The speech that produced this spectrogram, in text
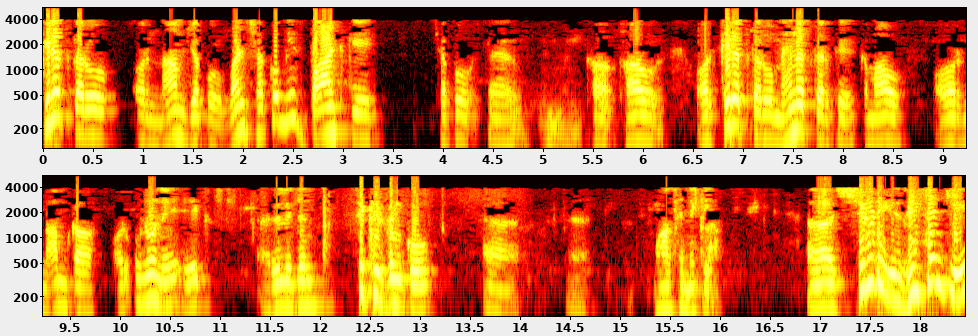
किरत करो और नाम जपो। वंड छको मीन्स बांट के छपो खाओ और किरत करो, मेहनत करके कमाओ और नाम का। और उन्होंने एक रिलीजन, सिखिज्म को वहाँ से निकला। शिरडी रिसेंटली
